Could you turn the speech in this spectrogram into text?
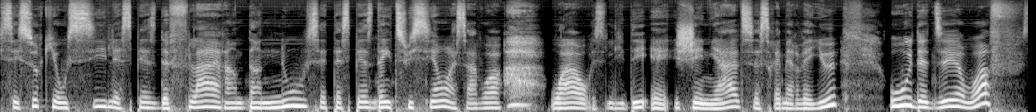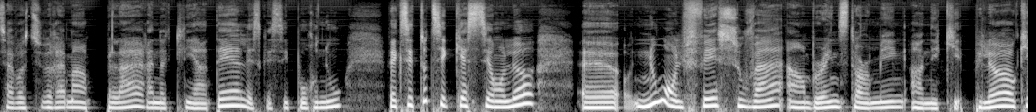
C'est sûr qu'il y a aussi l'espèce de flair en nous, cette espèce d'intuition à savoir ah, wow, l'idée est géniale, ce serait merveilleux, ou de dire wouf, ça va-tu vraiment plaire à notre clientèle, est-ce que c'est pour nous. Fait que c'est toutes ces questions-là euh, nous, on le fait souvent en brainstorming en équipe. Puis là, OK,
